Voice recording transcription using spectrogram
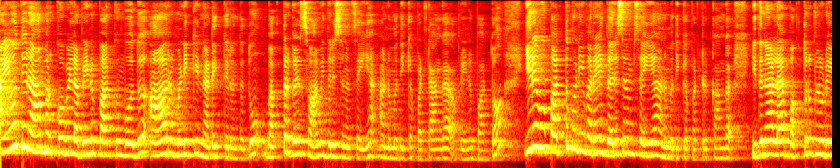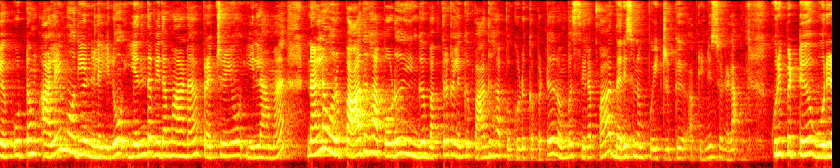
அயோத்தி ராமர் கோவில் அப்படின்னு பார்க்கும்போது ஆறு மணிக்கு நடை திறந்ததும் பக்தர்கள் சுவாமி தரிசனம் செய்ய அனுமதிக்கப்பட்டாங்க அப்படின்னு பார்த்தோம். இரவு பத்து மணி வரை தரிசனம் செய்ய அனுமதிக்கப்பட்டிருக்காங்க. இதனால பக்தர்களுடைய கூட்டம் அலைமோதிய நிலையிலும் எந்த விதமான பிரச்சனையும் இல்லாமல் நல்ல ஒரு பாதுகாப்போடு இங்கு பக்தர்களுக்கு பாதுகாப்பு கொடுக்கப்பட்டு ரொம்ப சிறப்பாக தரிசனம் போயிட்டுருக்கு அப்படின்னு சொல்லலாம். குறிப்பிட்டு ஒரு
